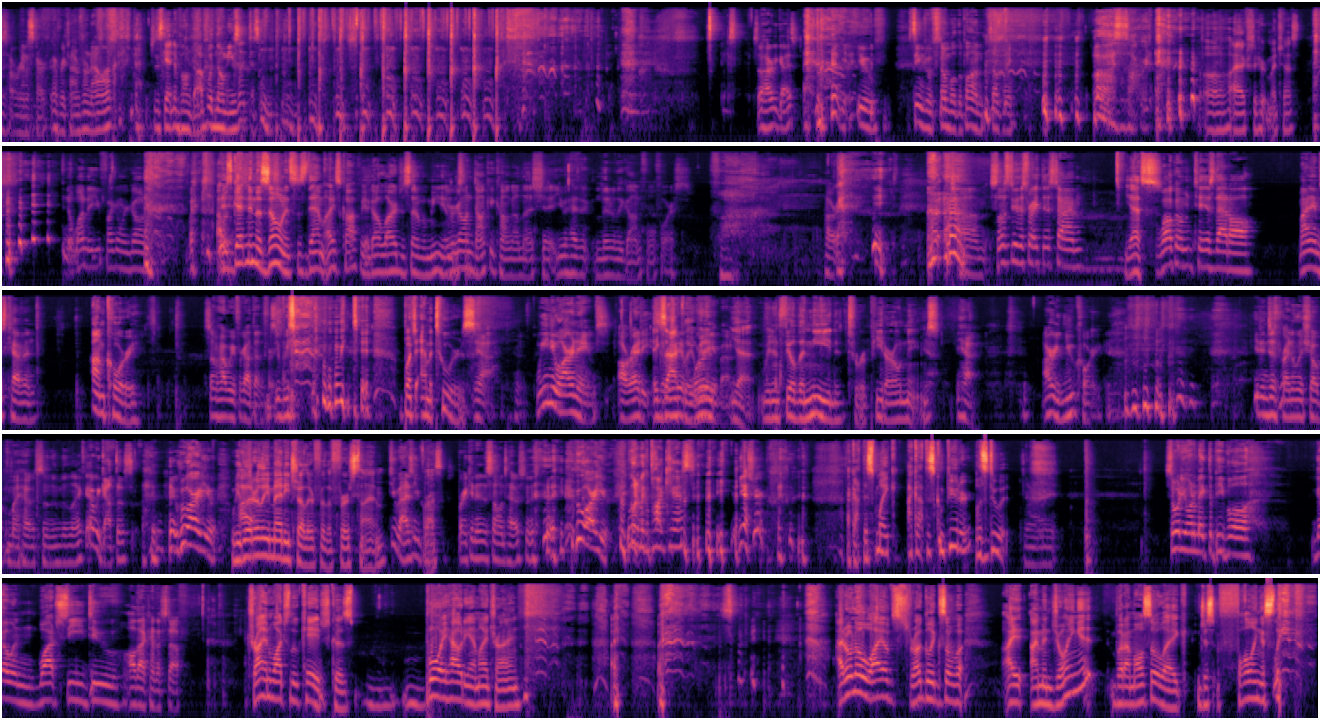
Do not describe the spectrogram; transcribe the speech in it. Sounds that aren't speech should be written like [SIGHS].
This is how we're gonna start every time from now on. [LAUGHS] Just getting it pumped up with no music. Just mm, mm, mm. [LAUGHS] So how are you guys? [LAUGHS] you seem to have stumbled upon something. oh, this is awkward. Oh, I actually hurt my chest. no wonder you fucking were going. [LAUGHS] I was getting in the zone. It's this damn iced coffee. I got a large instead of a medium. You were going Donkey Kong on that shit. You had literally gone full force. All right. [COUGHS] um, so let's do this right this time. Yes. Welcome to Is That All? My name's Kevin. I'm Corey. Somehow we forgot that the first We, time. [LAUGHS] we did a bunch of amateurs. Yeah. We knew our names already. so we Exactly. didn't worry didn't, about it. yeah, we didn't feel the need to repeat our own names. Yeah. [LAUGHS] I already knew Corey. [LAUGHS] he didn't just randomly show up at my house and then be like, yeah, we got this. [LAUGHS] Who are you? We Uh, literally met each other for the first time. Do you imagine you bro- breaking into someone's house? Who are you? You want to make a podcast? yeah, sure. I got this mic. I got this computer. Let's do it. All right. So, what do you want to make the people go and watch, see, do, all that kind of stuff? Try and watch Luke Cage, because boy, howdy, am I trying. I, [LAUGHS] I don't know why I'm struggling so much. I I'm enjoying it, but I'm also like just falling asleep. [LAUGHS]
